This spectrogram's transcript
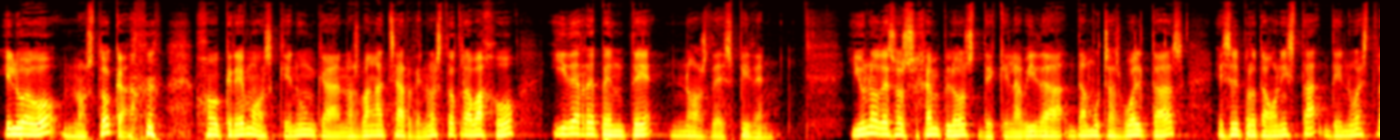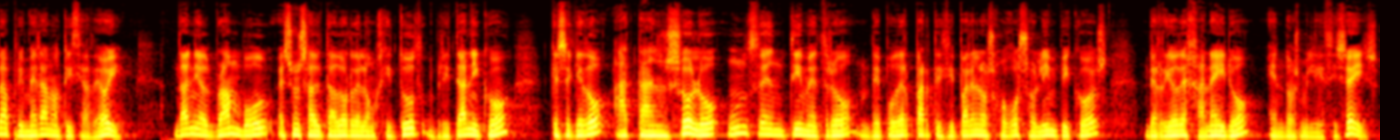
y luego nos toca. o creemos que nunca nos van a echar de nuestro trabajo y de repente nos despiden. Y uno de esos ejemplos de que la vida da muchas vueltas es el protagonista de nuestra primera noticia de hoy. Daniel Bramble es un saltador de longitud británico que se quedó a tan solo un centímetro de poder participar en los Juegos Olímpicos de Río de Janeiro en 2016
